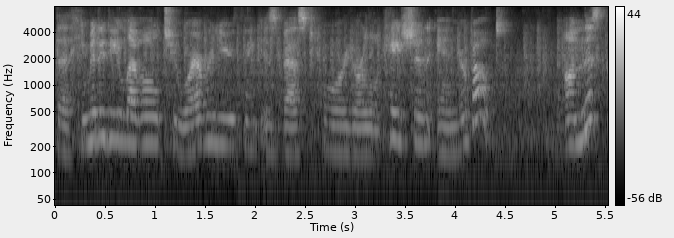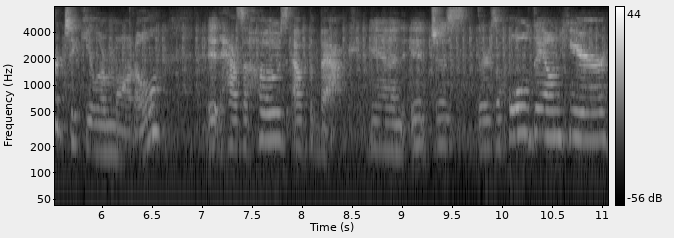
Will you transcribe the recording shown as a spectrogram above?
the humidity level to wherever you think is best for your location and your boat. On this particular model, it has a hose out the back and it just, there's a hole down here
